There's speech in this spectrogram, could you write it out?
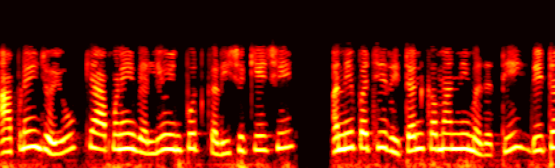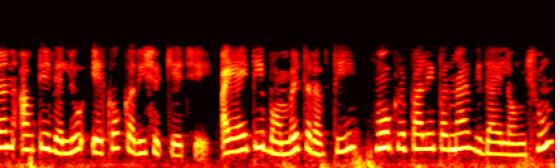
આપણે જોયું કે આપણે વેલ્યુ ઇનપુટ કરી શકીએ છીએ અને પછી રિટર્ન કમાન્ડની મદદથી રિટર્ન આવતી વેલ્યુ એકો કરી શકીએ છીએ. આઈઆઈટી બોમ્બે તરફથી હું કૃપાલી પરમાર વિદાય લઉં છું.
